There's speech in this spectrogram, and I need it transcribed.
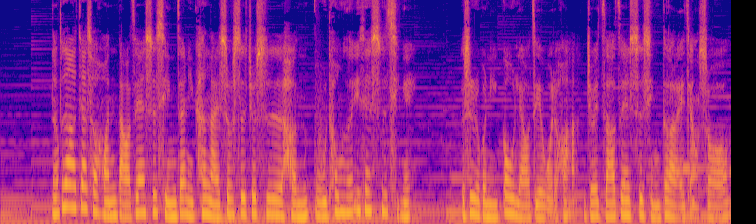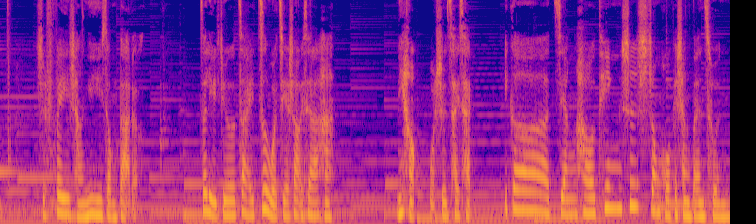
那不知道驾车环岛这件事情，在你看来是不是就是很普通的一件事情诶？可是，如果你够了解我的话，你就会知道这件事情对我来讲说是非常意义重大的。这里就再自我介绍一下哈。你好，我是菜菜，一个讲好听是生活非常单纯，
